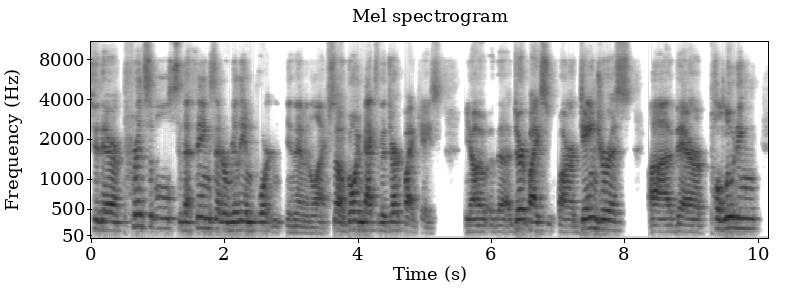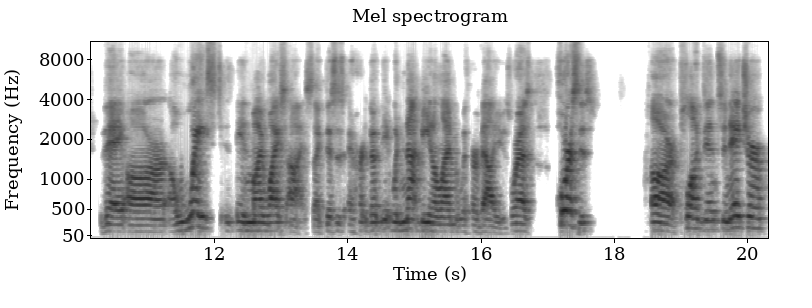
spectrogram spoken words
to their principles, to the things that are really important in them in life. So going back to the dirt bike case, you know, the dirt bikes are dangerous. Uh, they're polluting. They are a waste in my wife's eyes. Like this is her, it would not be in alignment with her values. Whereas horses are plugged into nature.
